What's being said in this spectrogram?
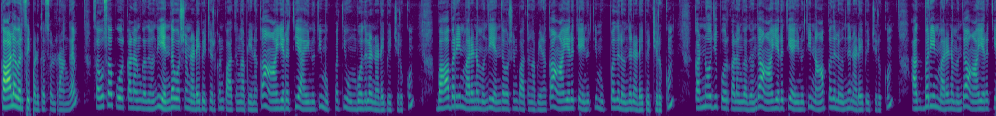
கால வரிசைப்படுத்த சொல்கிறாங்க சௌசா போர்க்காலங்கிறது வந்து எந்த வருஷம் நடைபெற்றிருக்குன்னு பார்த்துங்க அப்படின்னாக்கா ஆயிரத்தி ஐநூற்றி முப்பத்தி ஒம்போதில் நடைபெற்றிருக்கும். பாபரின் மரணம் வந்து எந்த வருஷம்னு பார்த்துங்க அப்படின்னாக்கா ஆயிரத்தி ஐநூற்றி முப்பதில் வந்து நடைபெற்றிருக்கும். கண்ணோஜி போர்க்காலங்கிறது வந்து ஆயிரத்தி ஐநூற்றி நாற்பதில் வந்து நடைபெற்றிருக்கும். அக்பரின் மரணம் வந்து ஆயிரத்தி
